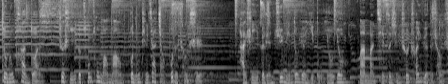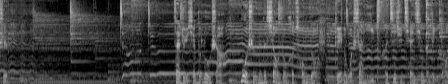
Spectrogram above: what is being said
就能判断这是一个匆匆忙忙不能停下脚步的城市，还是一个连居民都愿意堵悠悠、慢慢骑自行车穿越的城市。在旅行的路上，陌生人的笑容和从容给了我善意和继续前行的理由。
